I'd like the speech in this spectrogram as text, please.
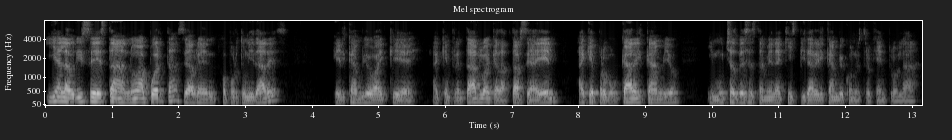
Y al abrirse esta nueva puerta se abren oportunidades. El cambio hay que, hay que enfrentarlo, hay que adaptarse a él, hay que provocar el cambio y muchas veces también hay que inspirar el cambio con nuestro ejemplo. La,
